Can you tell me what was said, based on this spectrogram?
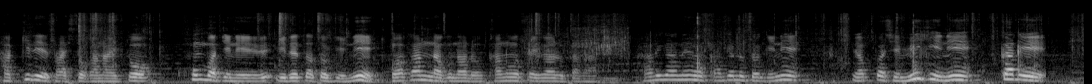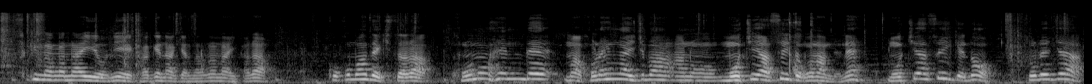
はっきりさしとかないと本鉢に入れた時に分かんなくなる可能性があるから針金をかける時にやっぱし幹にしっかり隙間がないようにかけなきゃならないからここまで来たらこの辺でまあこの辺が一番あの持ちやすいとこなんでね。持ちやすいけどそれじゃあ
